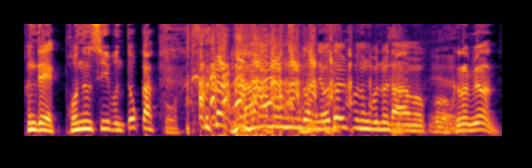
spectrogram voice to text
근데 버는 수입은 똑같고 나눠 먹는 건 여덟 분으로 나눠 먹고 그러면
